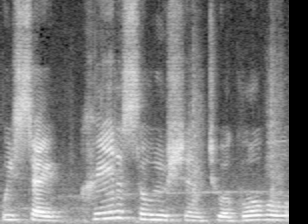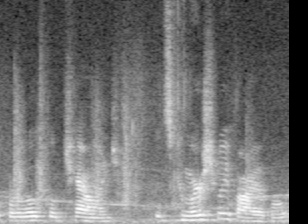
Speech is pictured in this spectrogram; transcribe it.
We say, create a solution to a global or local challenge that's commercially viable,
